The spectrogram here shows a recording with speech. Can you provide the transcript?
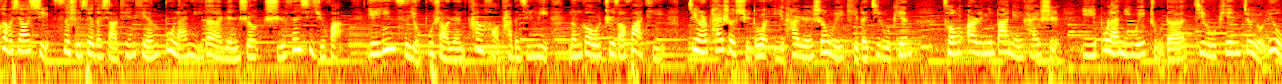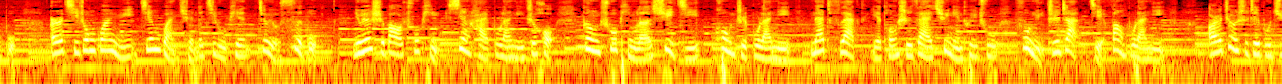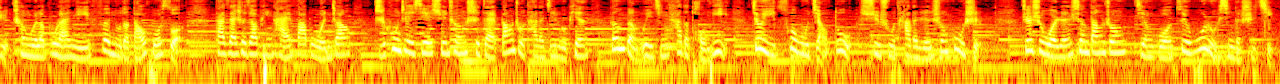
快报消息：四十岁的小甜甜布兰妮的人生十分戏剧化，也因此有不少人看好她的经历能够制造话题，进而拍摄许多以她人生为题的纪录片。从二零零八年开始，以布兰妮为主的纪录片就有六部，而其中关于监管权的纪录片就有四部。《纽约时报》出品陷害布兰妮之后，更出品了续集《控制布兰妮》。Netflix 也同时在去年推出《妇女之战：解放布兰妮》，而正是这部剧成为了布兰妮愤怒的导火索。她在社交平台发布文章，指控这些宣称是在帮助她的纪录片根本未经她的同意，就以错误角度叙述她的人生故事。这是我人生当中见过最侮辱性的事情。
